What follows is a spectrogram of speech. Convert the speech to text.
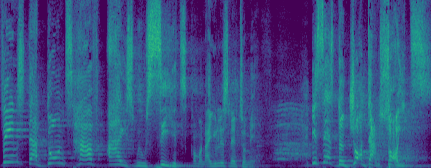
things that don't have eyes will see it. Come on, are you listening to me? He says the Jordan saw it.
